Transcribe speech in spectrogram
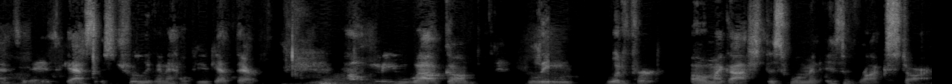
And today's guest is truly going to help you get there Help me welcome Leah Woodford. Oh my gosh, this woman is a rock star.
